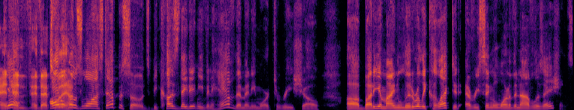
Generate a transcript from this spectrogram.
and yeah. and that's All why of have. those lost episodes because they didn't even have them anymore to re-show. A buddy of mine literally collected every single one of the novelizations.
